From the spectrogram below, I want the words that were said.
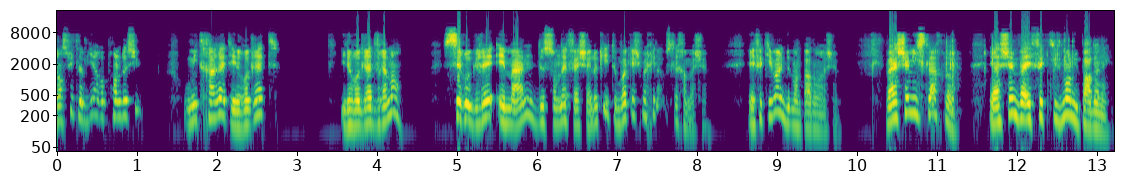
ensuite, le bien reprend le dessus. Ou mitraret, et il regrette. Il regrette vraiment. Ses regrets émanent de son effet Elokit. Et effectivement, il demande pardon à Hachem. Et Hachem va effectivement lui pardonner.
